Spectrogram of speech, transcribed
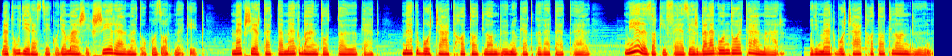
mert úgy érezték, hogy a másik sérelmet okozott nekik, megsértette, megbántotta őket, megbocsáthatatlan bűnöket követett el. Milyen ez a kifejezés? Belegondoltál már, hogy megbocsáthatatlan bűn?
